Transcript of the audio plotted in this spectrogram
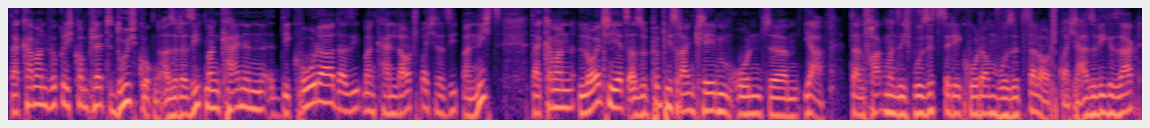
da kann man wirklich komplett durchgucken. Also da sieht man keinen Decoder, da sieht man keinen Lautsprecher, da sieht man nichts. Da kann man Leute jetzt, also Püppis reinkleben und ähm, ja, dann fragt man sich, wo sitzt der Decoder und wo sitzt der Lautsprecher. Also wie gesagt,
